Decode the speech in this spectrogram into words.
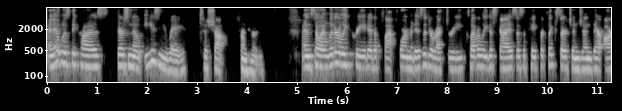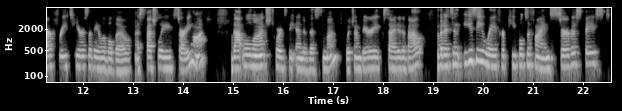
And it was because there's no easy way to shop from her. And so I literally created a platform. It is a directory, cleverly disguised as a pay per click search engine. There are free tiers available, though, especially starting off. That will launch towards the end of this month, which I'm very excited about. But it's an easy way for people to find service based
